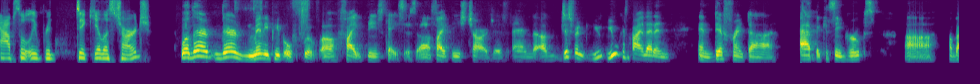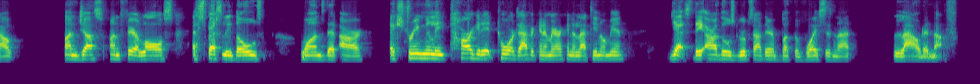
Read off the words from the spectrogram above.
absolutely ridiculous charge? Well, there there are many people who uh, fight these cases, uh, fight these charges, and uh, just you you can find that in in different uh, advocacy groups uh, about unjust, unfair laws, especially those ones that are extremely targeted towards African American and Latino men yes, they are those groups out there, but the voice is not loud enough.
